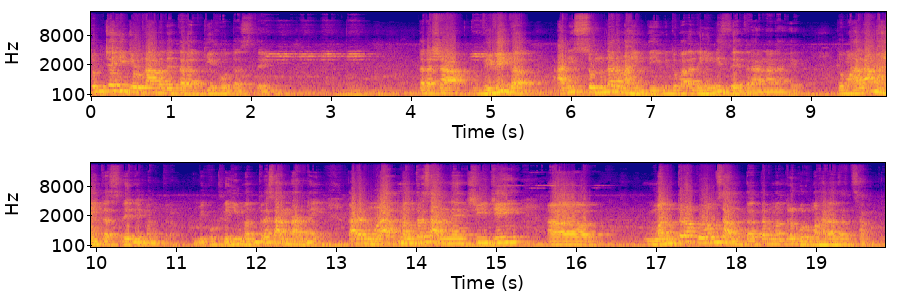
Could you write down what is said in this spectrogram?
तुमच्याही जीवनामध्ये तरक्की होत असते. तर अशा विविध आणि सुंदर माहिती मी तुम्हाला नेहमीच देत राहणार आहे. तुम्हाला माहीत असलेले मंत्र. मी कुठलेही मंत्र सांगणार नाही. कारण मुळात मंत्र सांगण्याची जी अं, मंत्र कोण सांगतं तर मंत्र गुरु महाराजच सांगतात.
